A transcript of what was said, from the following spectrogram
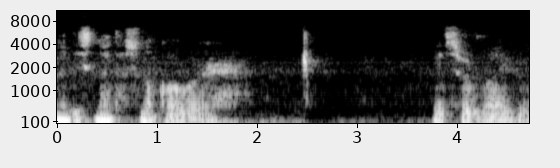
This knight has no cover. Let's survive the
